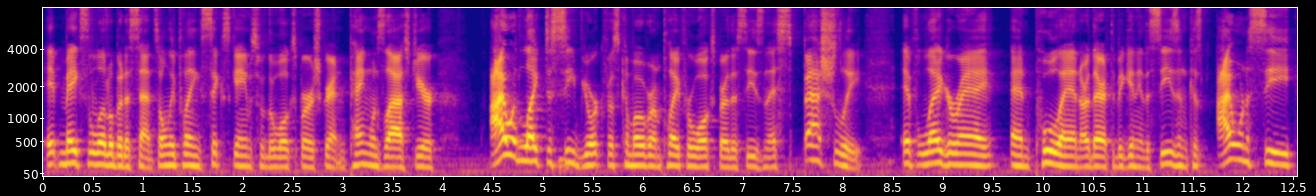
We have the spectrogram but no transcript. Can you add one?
it makes a little bit of sense. Only playing six games for the Wilkes-Barre Scranton Penguins last year, I would like to see Bjorkqvist come over and play for Wilkes-Barre this season, especially if Legare and Poulin are there at the beginning of the season, because I want to see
